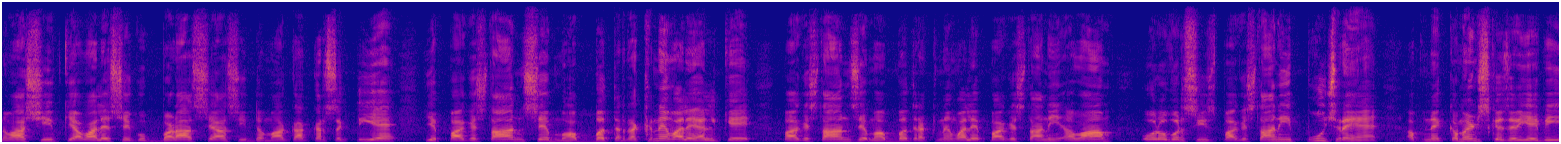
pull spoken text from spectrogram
नवाज़ शरीफ के हवाले से कोई बड़ा सियासी धमाका कर सकती है? ये पाकिस्तान से मोहब्बत रखने वाले हल्के, पाकिस्तान से मोहब्बत रखने वाले पाकिस्तानी अवाम और ओवरसीज़ पाकिस्तानी पूछ रहे हैं अपने कमेंट्स के ज़रिए भी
